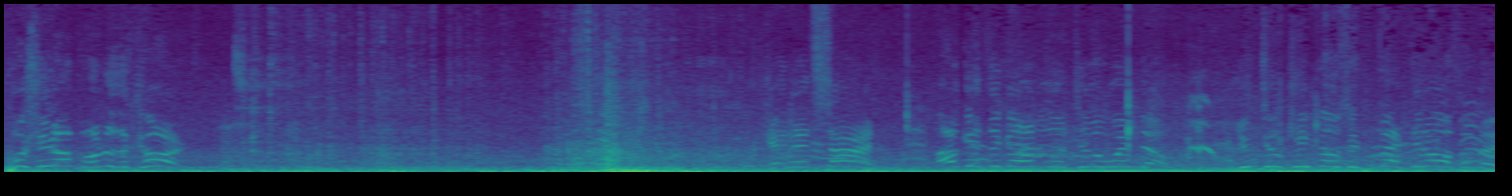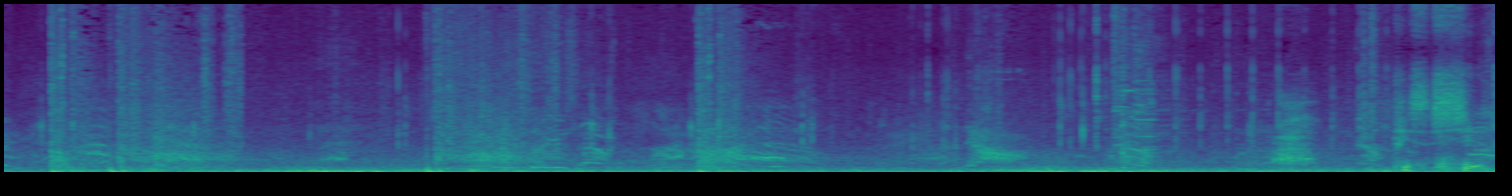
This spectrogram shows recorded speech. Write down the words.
Push it up onto the cart! We're getting inside! I'll get the gondola to the window! You two keep those infected off of me! Piece of shit.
